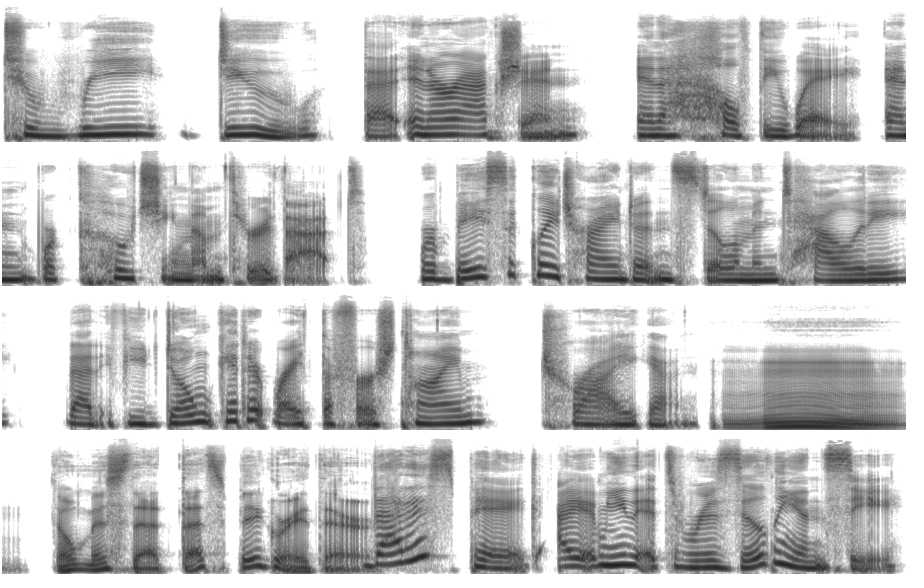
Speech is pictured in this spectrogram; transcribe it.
to redo that interaction in a healthy way. And we're coaching them through that. We're basically trying to instill a mentality that if you don't get it right the first time, try again. mm. don't miss that. That's big right there. That is big. I, I mean, it's resiliency.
